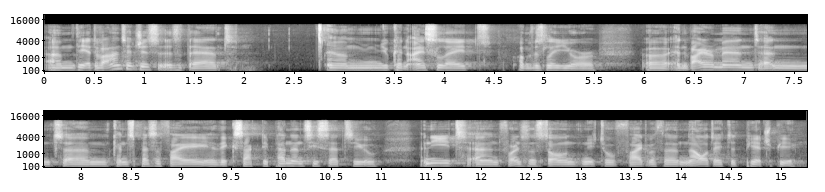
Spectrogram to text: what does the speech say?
The advantages is that you can isolate, obviously, your uh, environment and um, can specify the exact dependencies that you need and for instance don't need to fight with an outdated PHP.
